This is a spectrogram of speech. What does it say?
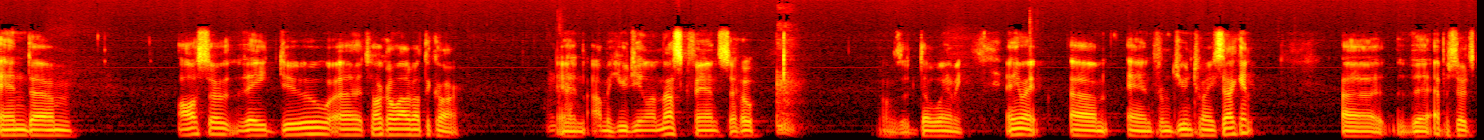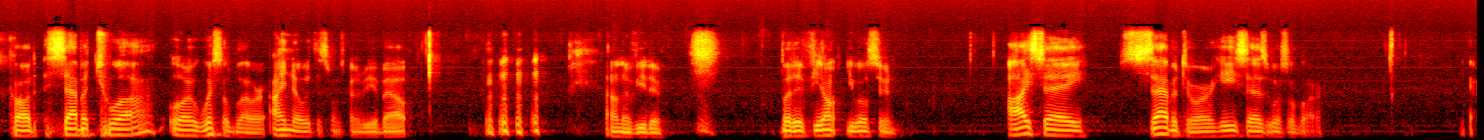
And um, also, they do uh, talk a lot about the car. Okay. and I'm a huge Elon Musk fan, so that was a double whammy. Anyway, um, and from June 22nd, uh, the episode's called Saboteur or Whistleblower. I know what this one's going to be about. I don't know if you do, but if you don't, you will soon. I say saboteur. He says whistleblower. Yeah.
